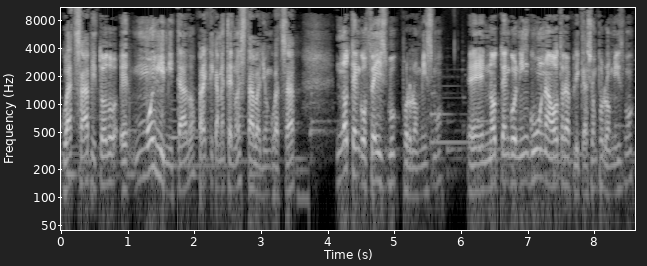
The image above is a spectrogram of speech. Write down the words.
WhatsApp y todo, es muy limitado, prácticamente no estaba yo en WhatsApp. No tengo Facebook por lo mismo, eh, no tengo ninguna otra aplicación por lo mismo.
